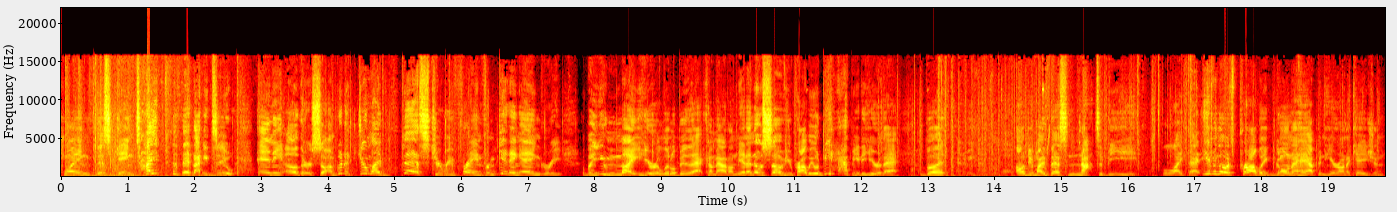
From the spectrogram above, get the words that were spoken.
playing this game type than I do any other. So I'm to do my best to refrain from getting angry. But you might hear a little bit of that come out on me. And I know some of you probably would be happy to hear that. But I'll do my best not to be like that. Even though it's probably to happen here on occasion.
